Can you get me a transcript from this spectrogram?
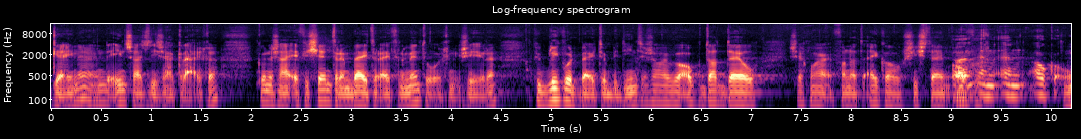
gainen, en de insights die zij krijgen, kunnen zij efficiënter en beter evenementen organiseren. Het publiek wordt beter bediend en zo hebben we ook dat deel zeg maar, van het ecosysteem over. En, en ook op,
